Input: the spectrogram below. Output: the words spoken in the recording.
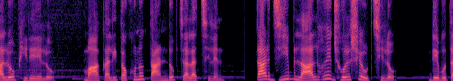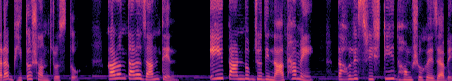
আলো ফিরে এলো। মা কালী তখনও তাণ্ডব চালাচ্ছিলেন। তার জীব লাল হয়ে ঝলসে উঠছিল। দেবতারা ভীত সন্ত্রস্ত, কারণ তারা জানতেন, এই তাণ্ডব যদি না থামে, তাহলে সৃষ্টিই ধ্বংস হয়ে যাবে।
